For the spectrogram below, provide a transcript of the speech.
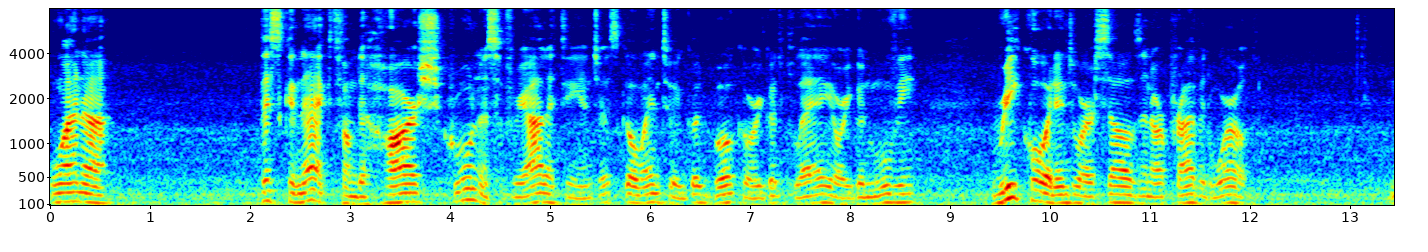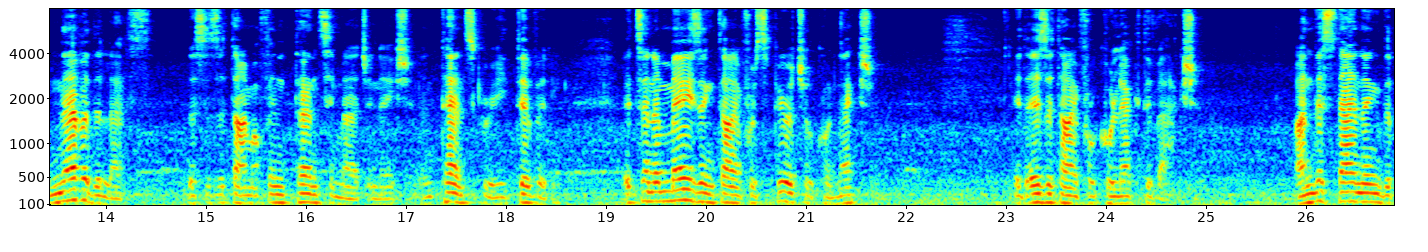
wanna disconnect from the harsh cruelness of reality and just go into a good book or a good play or a good movie, recoil into ourselves and our private world. Nevertheless, this is a time of intense imagination, intense creativity. It's an amazing time for spiritual connection. It is a time for collective action. Understanding the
